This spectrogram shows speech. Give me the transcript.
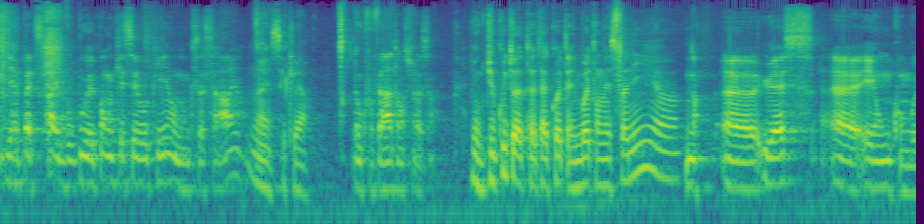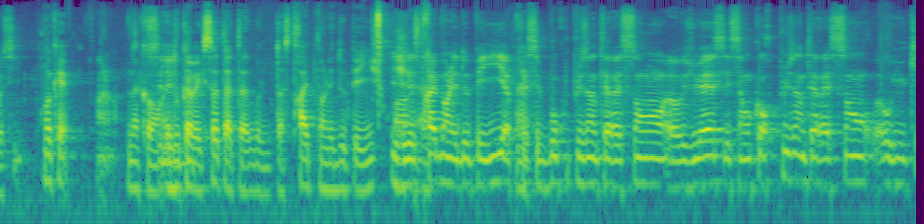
Il n'y a pas de Stripe, vous pouvez pas encaisser vos clients, donc ça sert à rien. Ouais, c'est clair. Donc faut faire attention à ça. Donc du coup, tu as, quoi? Tu as une boîte en Estonie euh? Non, euh, US euh, et Hong Kong aussi. Ok, Voilà. d'accord. Et les donc avec ça, tu as, Stripe dans les deux pays, je crois. J'ai Stripe dans les deux pays. Après, Ouais. c'est beaucoup plus intéressant euh, aux US et c'est encore plus intéressant au UK.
